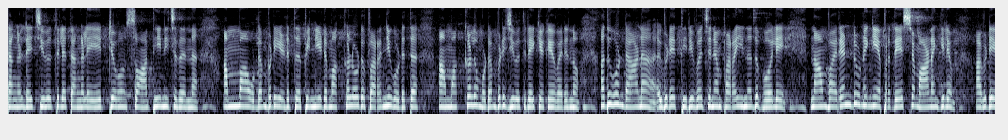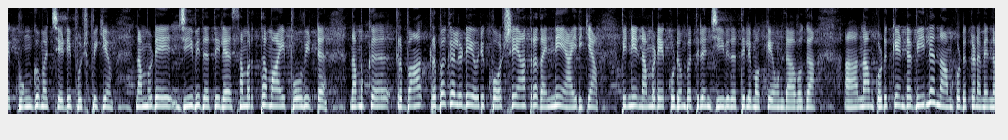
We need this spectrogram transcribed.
തങ്ങളുടെ ജീവിതത്തിൽ തങ്ങളെ ഏറ്റവും സ്വാധീനിച്ചതെന്ന്. അമ്മ ഉടമ്പടി എടുത്ത് പിന്നീട് മക്കളോട് പറഞ്ഞു കൊടുത്ത് ആ മക്കളും ഉടമ്പടി ജീവിതത്തിലേക്കൊക്കെ വരുന്നു. അതുകൊണ്ടാണ് ഇവിടെ തിരുവചനം പറയുന്നത് പോലെ നാം വരണ്ടുണങ്ങിയ പ്രദേശമാണെങ്കിലും അവിടെ കുങ്കുമ ചെടി പുഷ്പിക്കും. നമ്മുടെ ജീവിതത്തിൽ സമൃദ്ധമായി പൂവിട്ട് നമുക്ക് കൃപാ കൃപകളുടെ ഒരു ഘോഷയാത്ര തന്നെയായിരിക്കാം. പിന്നെ നമ്മുടെ കുടുംബത്തിലും ജീവിതത്തിലുമൊക്കെ ഉണ്ടാവുക. നാം കൊടുക്കേണ്ട വില നാം കൊടുക്കണമെന്ന്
